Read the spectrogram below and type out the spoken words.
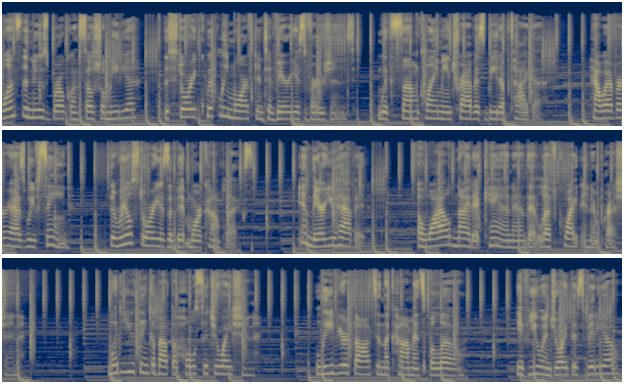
Once the news broke on social media, the story quickly morphed into various versions, with some claiming Travis beat up Tyga. However, as we've seen, the real story is a bit more complex. And there you have it a wild night at Cannes that left quite an impression. What do you think about the whole situation? Leave your thoughts in the comments below. If you enjoyed this video,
